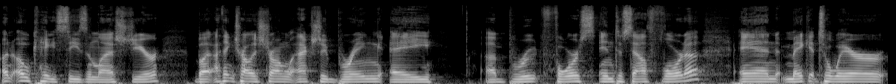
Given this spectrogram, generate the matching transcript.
an okay season last year, but I think Charlie Strong will actually bring a a brute force into South Florida and make it to where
